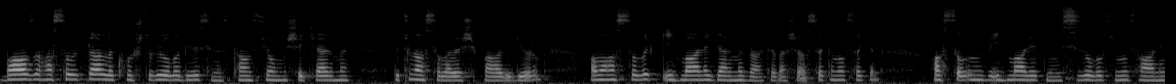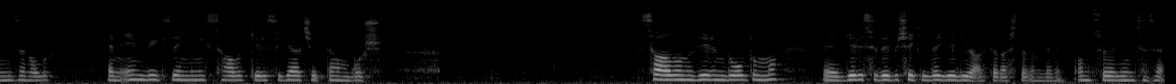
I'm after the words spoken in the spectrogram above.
bazı hastalıklarla koşturuyor olabilirsiniz. Tansiyon mu, şeker mi? Bütün hastalara şifa diliyorum. Ama hastalık ihmale gelmez arkadaşlar. Sakın ha sakın hastalığınızı ihmal etmeyin. Siz olursunuz, hanenizden olur. Yani en büyük zenginlik sağlık gerisi gerçekten boş. Sağlığınız yerinde oldu mu e, gerisi de bir şekilde geliyor arkadaşlarım benim. Onu söyleyeyim size.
